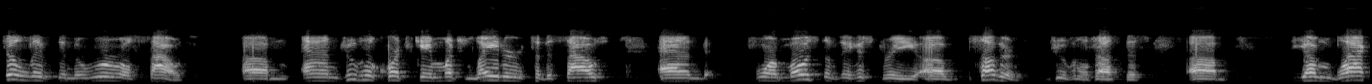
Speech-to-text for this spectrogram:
still lived in the rural South. Um, and juvenile courts came much later to the South. And for most of the history of Southern juvenile justice, um, young blacks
